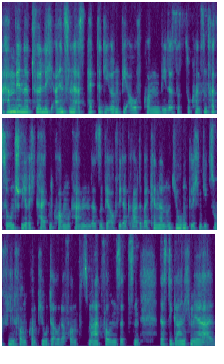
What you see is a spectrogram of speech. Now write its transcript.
haben wir natürlich einzelne Aspekte, die irgendwie aufkommen, wie dass es zu Konzentrationsschwierigkeiten kommen kann. Da sind wir auch wieder gerade bei Kindern und Jugendlichen, die zu viel Computer oder vom Smartphone sitzen, dass die gar nicht mehr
